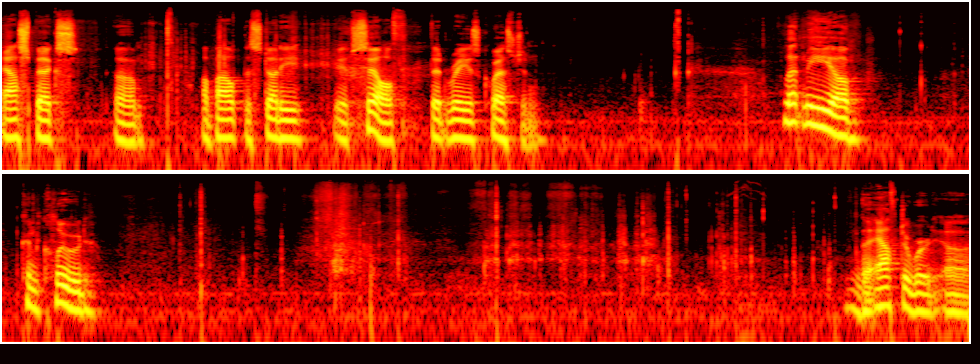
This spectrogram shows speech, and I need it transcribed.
aspects um, about the study itself that raised question? Let me uh, conclude the afterword uh,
